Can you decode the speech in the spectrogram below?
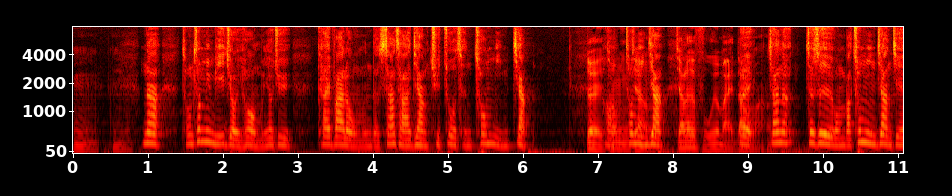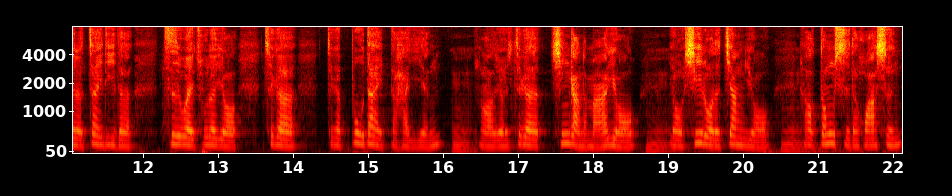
嗯嗯，那从聪明啤酒以后，我们又去。开发了我们的沙茶酱去做成聪明酱，对，聪明酱，家乐福又买到嘛。对，家乐就是我们把聪明酱接了在地的滋味，除了有这个这个布袋的海盐，嗯，哦，有这个新港的麻油，嗯，有西罗的酱油，嗯，还有东石的花生，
